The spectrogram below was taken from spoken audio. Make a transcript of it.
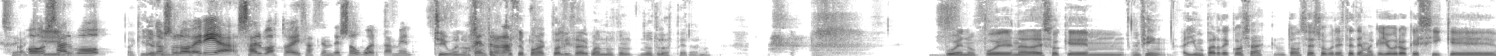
sí. o salvo, no, aquí no solo avería, salvo actualización de software también. Sí, bueno, una... que se ponga a actualizar cuando no te lo esperas, ¿no? Bueno, pues nada, eso que, en fin, hay un par de cosas entonces sobre este tema que yo creo que sí que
